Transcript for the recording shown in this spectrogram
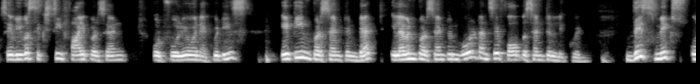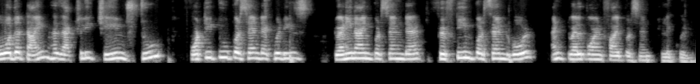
say we were 65% portfolio in equities, 18% in debt, 11% in gold, and say 4% in liquid. This mix over the time has actually changed to 42% equities, 29% debt, 15% gold, and 12.5% liquid.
